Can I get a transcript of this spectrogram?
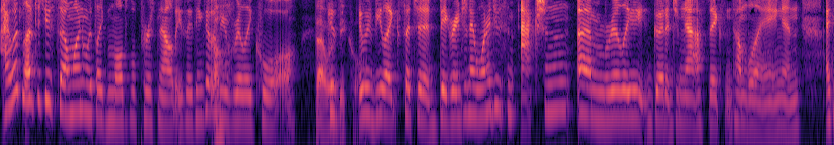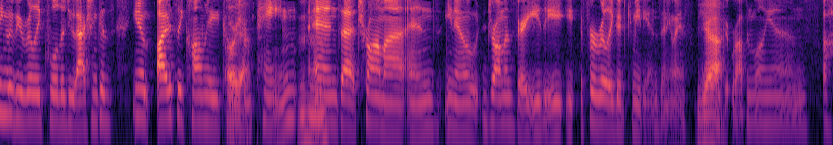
I would love to do someone with like multiple personalities. I think that would be Oh, really cool. That would be cool. It would be like such a big range, and I want to do some action. I'm really good at gymnastics and tumbling, and I think it would be really cool to do action because you know, obviously, comedy comes Oh, yeah. Mm-hmm. from pain and uh, trauma, and you know, drama is very easy for really good comedians. Anyways, Yeah. Look at Robin Williams. Oh,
